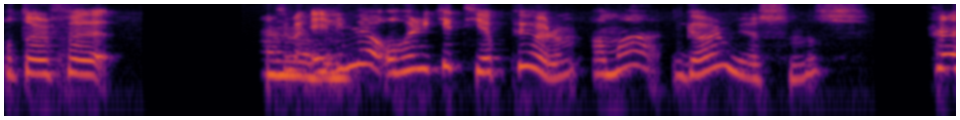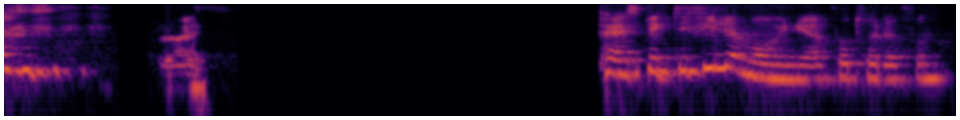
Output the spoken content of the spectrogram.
fotoğrafı Şimdi elimle o hareket yapıyorum ama görmüyorsunuz. Perspektifiyle mi oynuyor fotoğrafın?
